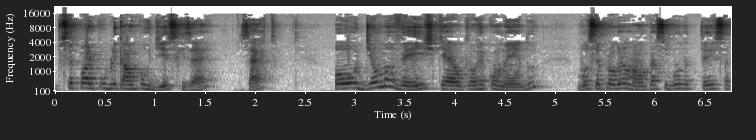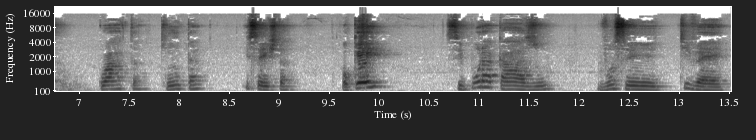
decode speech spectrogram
você pode publicar um por dia se quiser, certo? Ou de uma vez, que é o que eu recomendo, você programar um para segunda, terça, quarta, quinta e sexta. Ok? Se por acaso você tiver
